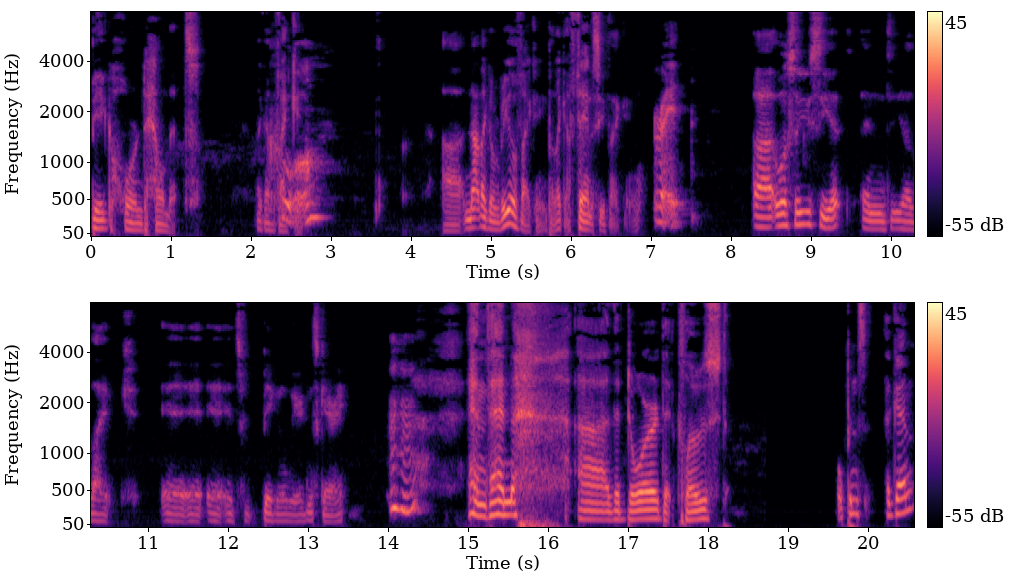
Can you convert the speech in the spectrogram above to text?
big horned helmet like a viking Cool. uh, not like a real Viking, but like a fantasy Viking. Right. Uh, well, so you see it, and you're like, it, it, it's big and weird and scary. hmm And then, uh, the door that closed opens again,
